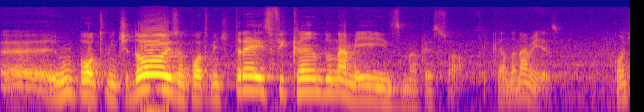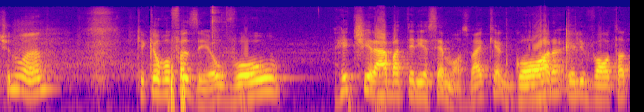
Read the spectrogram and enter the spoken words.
É, 1.22, 1.23, ficando na mesma, pessoal. Ficando na mesma. Continuando. O que, que eu vou fazer? Eu vou retirar a bateria CMOS. Vai que agora ele volta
